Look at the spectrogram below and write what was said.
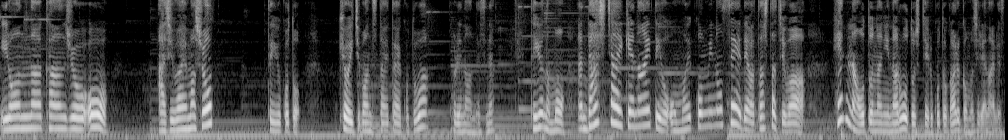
ついろんな感情を味わいましょうっていうこと今日一番伝えたいことはこれなんですね。っていうのも出しちゃいけないっていう思い込みのせいで私たちは変な大人になろうとしていることがあるかもしれないです。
